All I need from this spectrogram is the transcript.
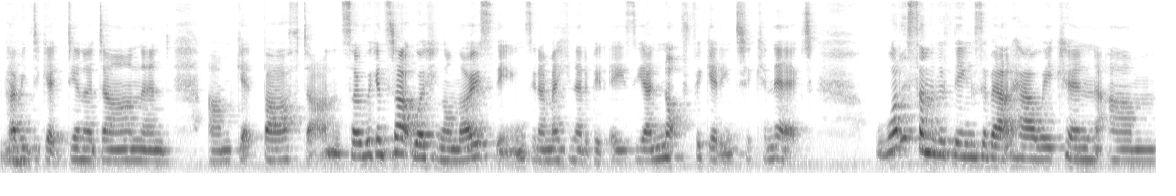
Yeah. having to get dinner done and um, get bath done. So we can start working on those things, you know, making that a bit easier, not forgetting to connect. What are some of the things about how we can, um,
